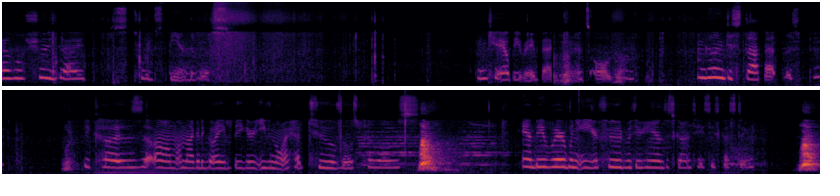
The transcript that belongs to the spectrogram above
I will show you guys towards the end of this. Okay, I'll be right back when it's all done. I'm going to stop at this bit because um, I'm not going to go any bigger even though I had two of those pillows. And beware when you eat your food with your hands, it's going to taste disgusting. But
